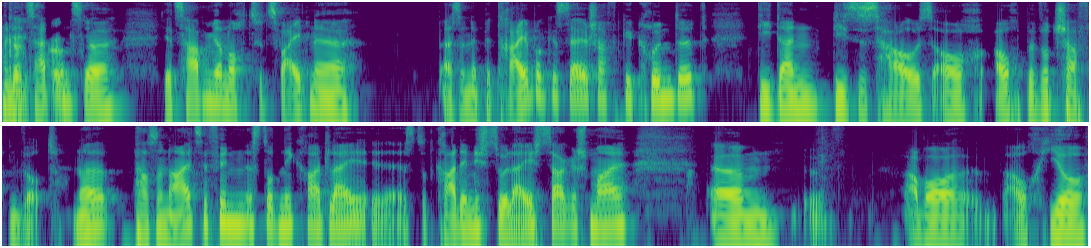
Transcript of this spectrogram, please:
Und jetzt hat unsere, jetzt haben wir noch zu zweit eine, also eine Betreibergesellschaft gegründet, die dann dieses Haus auch, auch bewirtschaften wird. Ne? Personal zu finden ist dort nicht gerade ist dort gerade nicht so leicht, sage ich mal. Ähm, aber auch hier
